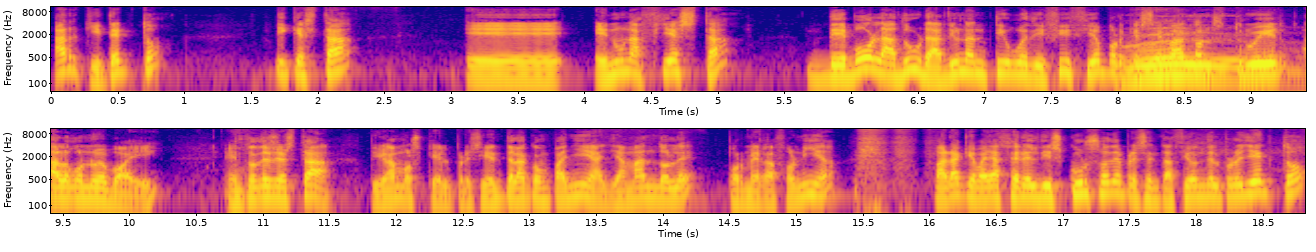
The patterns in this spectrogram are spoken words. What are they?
arquitecto y que está eh, en una fiesta de voladura de un antiguo edificio porque se va a construir algo nuevo ahí. Entonces está, digamos que el presidente de la compañía llamándole por megafonía para que vaya a hacer el discurso de presentación del proyecto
